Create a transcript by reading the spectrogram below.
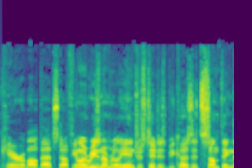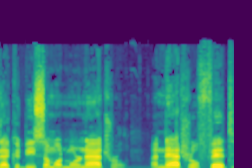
care about that stuff. The only reason I'm really interested is because it's something that could be somewhat more natural, a natural fit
